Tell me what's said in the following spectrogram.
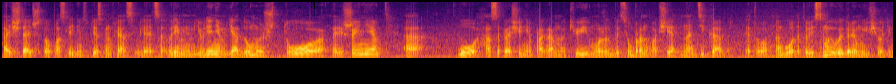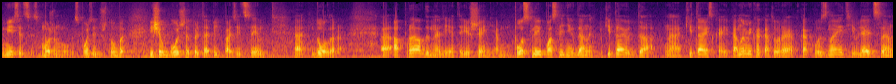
э, считает, что последний всплеск инфляции является временным явлением, я думаю, что решение э, о сокращении программы QE может быть убрано вообще на декабрь этого года. То есть мы выиграем еще один месяц и сможем его использовать, чтобы еще больше притопить позиции э, доллара. Э, оправдано ли это решение? После последних данных по Китаю, да. Э, китайская экономика, которая, как вы знаете, является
